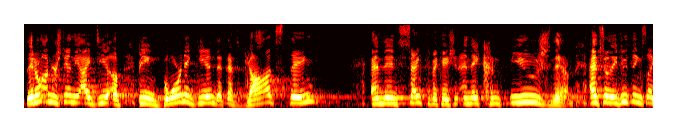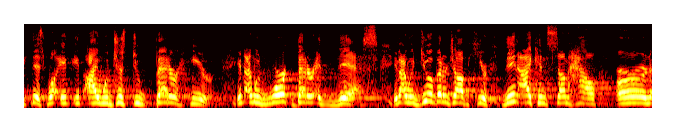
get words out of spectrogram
They don't understand the idea of being born again, that that's God's thing, and then sanctification, and they confuse them. And so they do things like this well, if, if I would just do better here, if I would work better at this, if I would do a better job here, then I can somehow earn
